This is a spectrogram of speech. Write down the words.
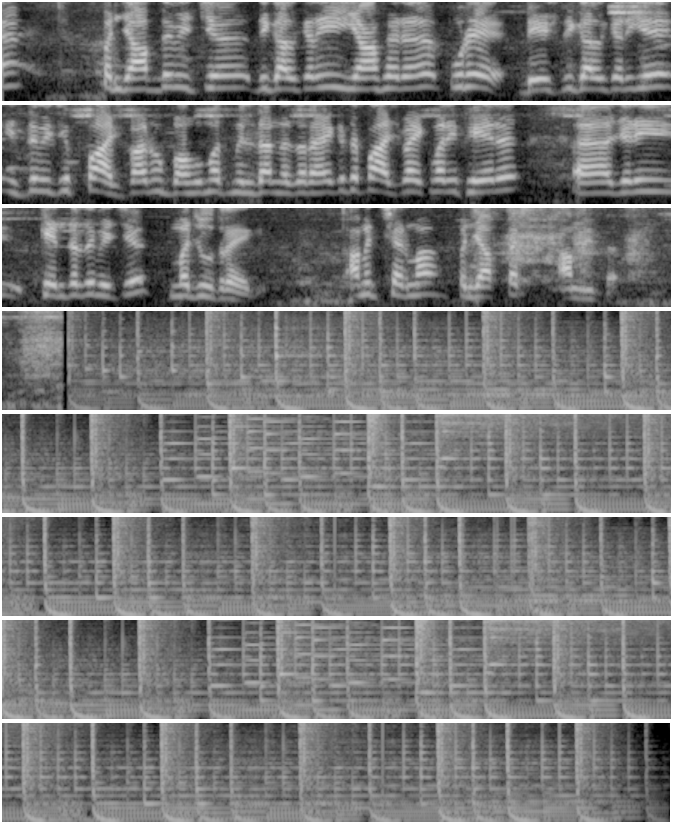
ਪੰਜਾਬ ਦੇ ਵਿੱਚ ਦੀ ਗੱਲ ਕਰੀਏ ਜਾਂ ਫਿਰ ਪੂਰੇ ਦੇਸ਼ ਦੀ ਗੱਲ ਕਰੀਏ, ਇਸ ਦੇ ਵਿੱਚ ਭਾਜਪਾ ਨੂੰ ਬਹੁਮਤ ਮਿਲਦਾ ਨਜ਼ਰ ਆਏਗਾ ਤੇ ਭਾਜਪਾ ਇੱਕ ਵਾਰੀ ਫੇਰ ਜਿਹੜੀ ਕੇਂਦਰ ਦੇ ਵਿੱਚ ਮੌਜੂਦ ਰਹੇਗੀ। ਅਮਿਤ ਸ਼ਰਮਾ, ਪੰਜਾਬ ਤੱਕ, ਅੰਮ੍ਰਿਤਸਰ।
